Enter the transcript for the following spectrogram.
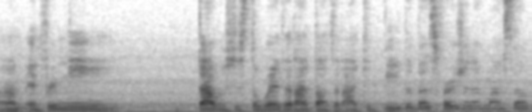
um, and for me, that was just the way that I thought that I could be the best version of myself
